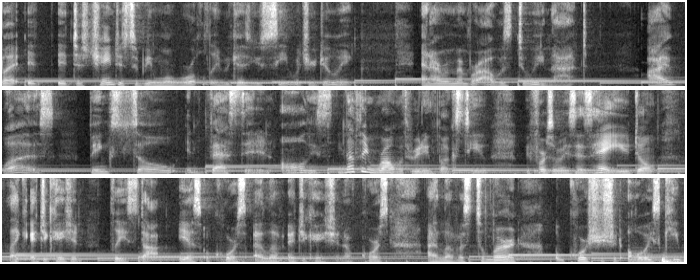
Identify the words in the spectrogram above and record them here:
but it, it just changes to be more worldly because you see what you're doing. And I remember I was doing that. I was being so invested in all these nothing wrong with reading books to you before somebody says hey you don't like education please stop. Yes of course i love education. Of course i love us to learn. Of course you should always keep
